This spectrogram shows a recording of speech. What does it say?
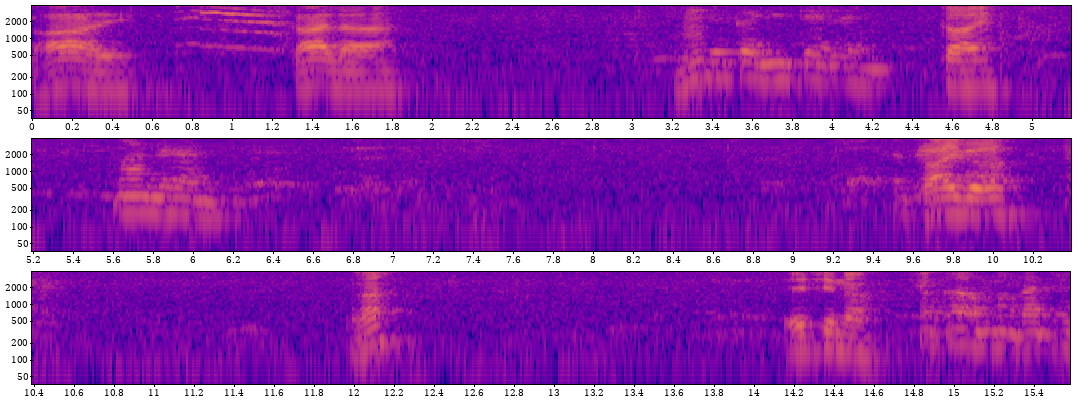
काय? काय आला हं? ते कधी चाललंय काय? मांजरांचं. काय ग? हा? याची ना. सकाळ मग आता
